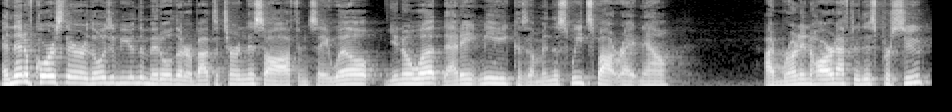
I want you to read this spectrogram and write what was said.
And then, of course, there are those of you in the middle that are about to turn this off and say, well, you know what? That ain't me because I'm in the sweet spot right now. I'm running hard after this pursuit.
